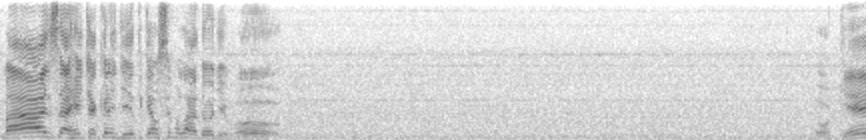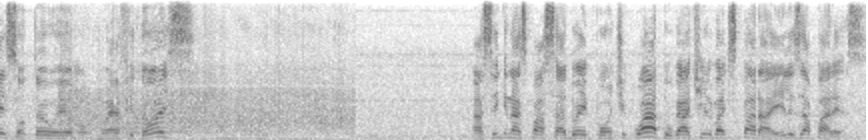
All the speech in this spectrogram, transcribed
Mas a gente acredita que é um simulador de voo. Ok, soltou eu no, no F2. Assim que nós passar do waypoint 4, o gatilho vai disparar, eles aparecem.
